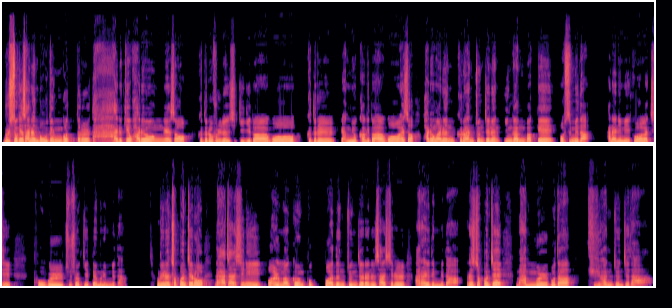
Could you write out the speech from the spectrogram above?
물속에 사는 모든 것들을 다 이렇게 활용해서 그들을 훈련시키기도 하고 그들을 양육하기도 하고 해서 활용하는 그러한 존재는 인간밖에 없습니다. 하나님이 그와 같이 복을 주셨기 때문입니다. 우리는 첫 번째로 나 자신이 얼만큼 복받은 존재라는 사실을 알아야 됩니다. 그래서 첫 번째, 만물보다 귀한 존재다.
